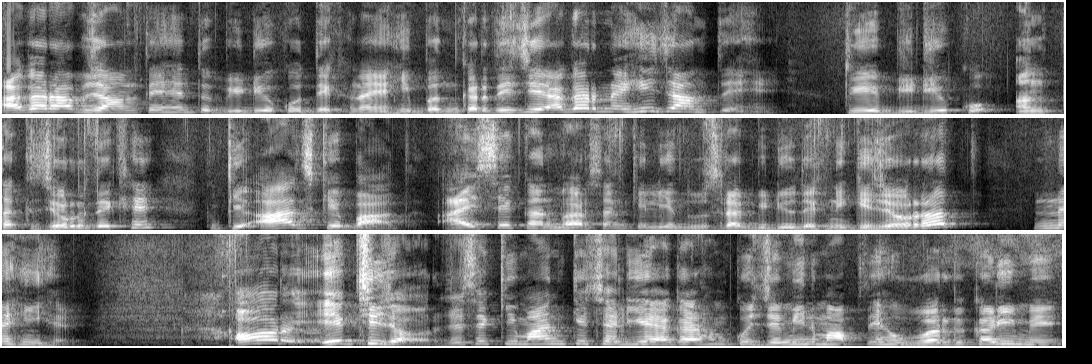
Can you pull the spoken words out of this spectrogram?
अगर आप जानते हैं तो वीडियो को देखना यहीं बंद कर दीजिए। अगर नहीं जानते हैं तो ये वीडियो को अंत तक ज़रूर देखें, क्योंकि आज के बाद ऐसे कन्वर्सन के लिए दूसरा वीडियो देखने की ज़रूरत नहीं है। और एक चीज़ और, जैसे कि मान के चलिए, अगर हम कोई ज़मीन मापते हैं वर्ग कड़ी में,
